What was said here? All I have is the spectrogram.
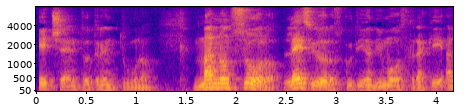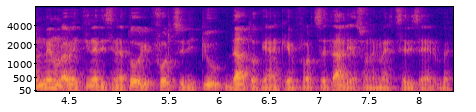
e 131. Ma non solo, l'esito dello scrutinio dimostra che almeno una ventina di senatori, forse di più, dato che anche in Forza Italia sono emerse riserve,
